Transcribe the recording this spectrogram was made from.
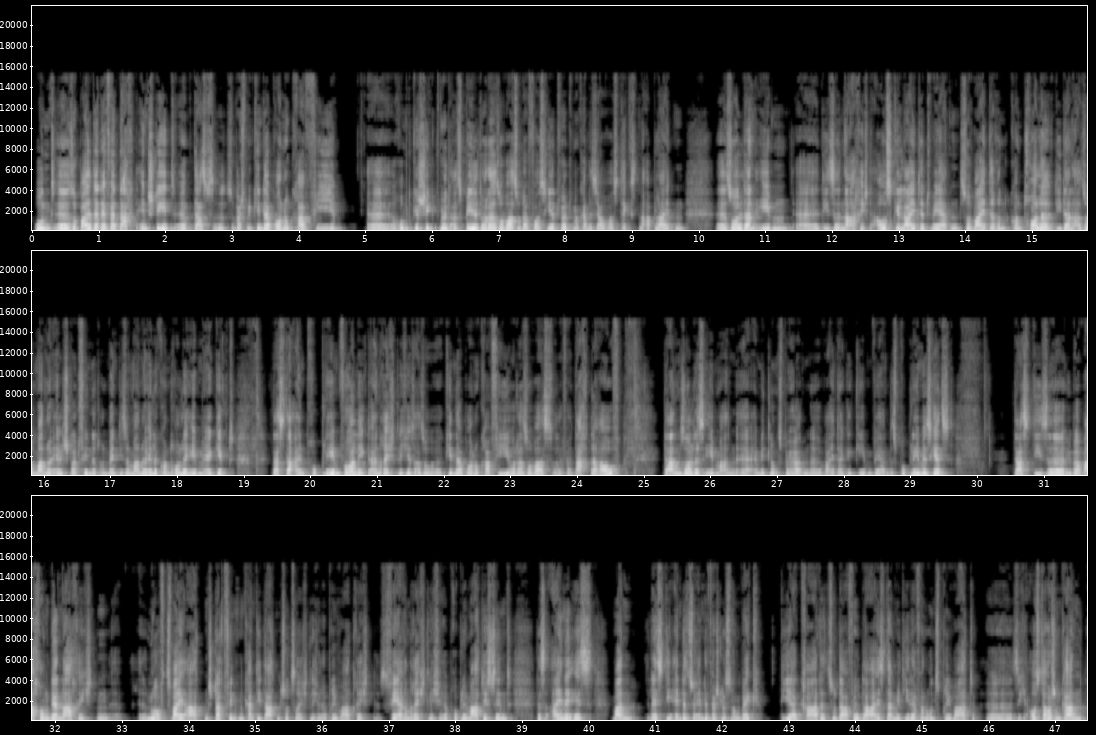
Und äh, sobald da der Verdacht entsteht, äh, dass äh, zum Beispiel Kinderpornografie äh, rumgeschickt wird als Bild oder sowas oder forciert wird, man kann es ja auch aus Texten ableiten, äh, soll dann eben äh, diese Nachricht ausgeleitet werden zur weiteren Kontrolle, die dann also manuell stattfindet. Und wenn diese manuelle Kontrolle eben ergibt, dass da ein Problem vorliegt, ein rechtliches, also äh, Kinderpornografie oder sowas oder Verdacht darauf, dann soll das eben an äh, Ermittlungsbehörden äh, weitergegeben werden. Das Problem ist jetzt, dass diese Überwachung der Nachrichten nur auf zwei Arten stattfinden kann, die datenschutzrechtlich oder privatrecht, sphärenrechtlich äh, problematisch sind. Das eine ist, man lässt die Ende-zu-Ende-Verschlüsselung weg, die ja geradezu dafür da ist, damit jeder von uns privat äh, sich austauschen kann.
